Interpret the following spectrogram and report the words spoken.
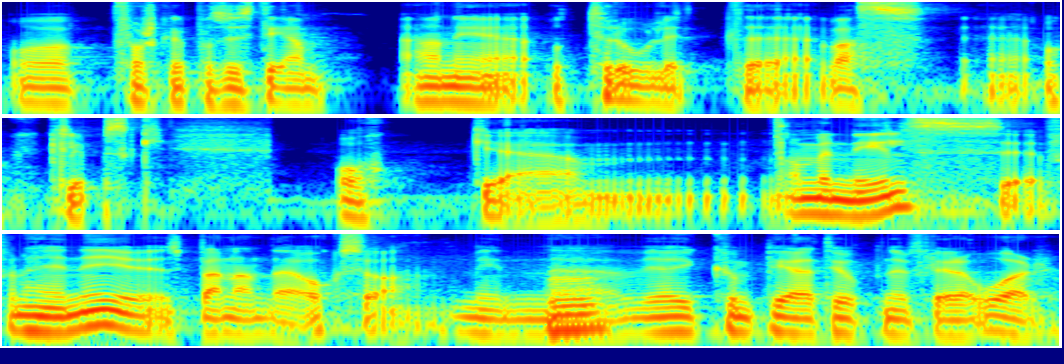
och forskar på system. Han är otroligt eh, vass eh, och klipsk. Och eh, ja, men Nils von Heine är ju spännande också. Min, mm. vi har ju kumperat ihop nu flera år.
